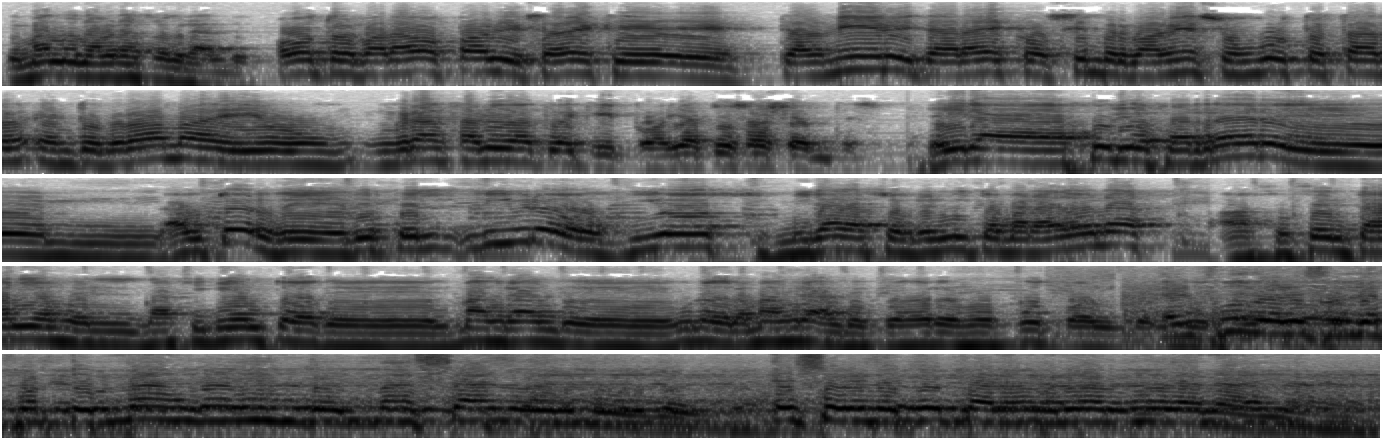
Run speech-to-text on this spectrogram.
Te mando un abrazo grande. Otro para vos, Pablo, y sabés que te admiro y te agradezco siempre. Para mí es un gusto estar en tu programa y un, gran saludo a tu equipo y a tus oyentes. Era Julio Ferrer, eh, autor de, este libro, Dios, mirada sobre el mito Maradona, a 60 años del nacimiento del más grande, uno de los más grandes jugadores de fútbol. el fútbol es el deporte más lindo y más sano del mundo. Eso no le quepa la menor duda a nadie.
